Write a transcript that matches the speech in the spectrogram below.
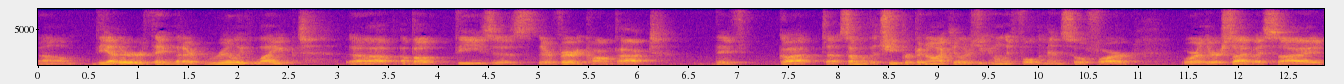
Um, the other thing that I really liked uh, about these is they're very compact. They've got uh, some of the cheaper binoculars, you can only fold them in so far, or they're side by side,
